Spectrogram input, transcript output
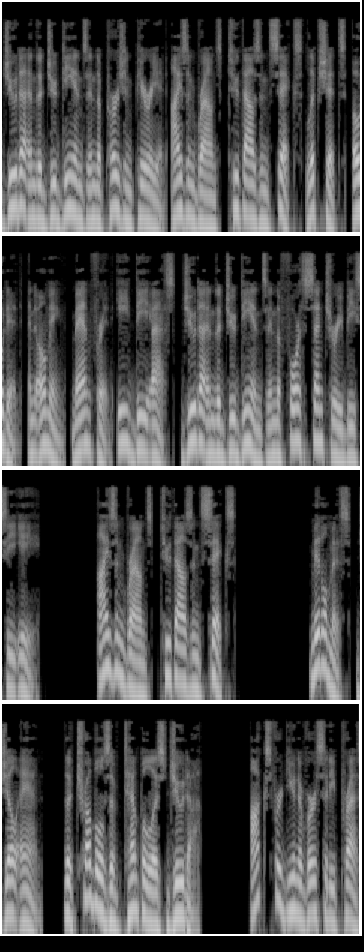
Judah and the Judeans in the Persian Period Eisenbrauns, 2006 Lipschits, Oded, and Oeming, Manfred eds, Judah and the Judeans in the 4th century BCE. Eisenbrauns, 2006 Middlemas, Jill Ann. The Troubles of Templeless Judah. Oxford University Press,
